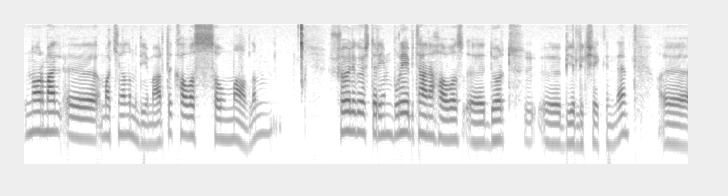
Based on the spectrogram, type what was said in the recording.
normal e, makinalı mı diyeyim artık hava savunma aldım. Şöyle göstereyim. Buraya bir tane hava e, 4 e, birlik şeklinde e,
